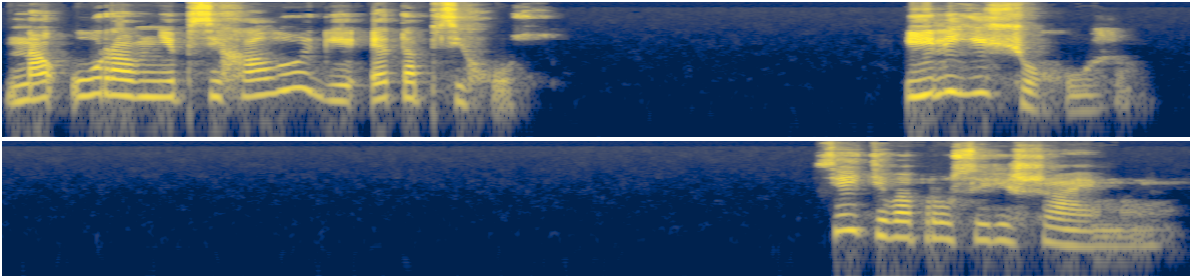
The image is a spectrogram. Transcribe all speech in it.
На уровне психологии это психоз. Или еще хуже. Все эти вопросы решаемые.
